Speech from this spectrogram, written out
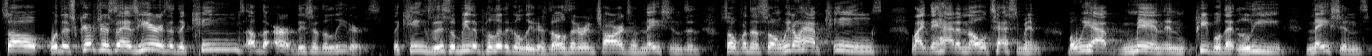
So what the scripture says here is that the kings of the earth, these are the leaders. The kings, this will be the political leaders, those that are in charge of nations and so forth and so on. We don't have kings like they had in the Old Testament, but we have men and people that lead nations.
